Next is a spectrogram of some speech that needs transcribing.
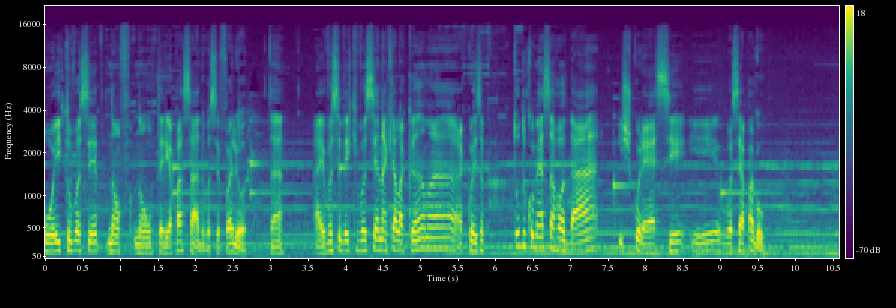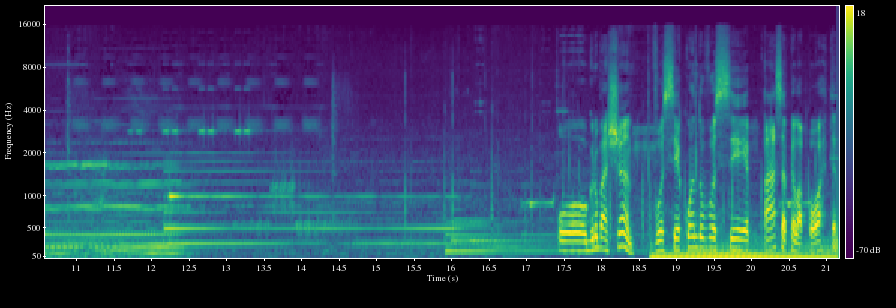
8 você não, não teria passado, você falhou, tá? Aí você vê que você naquela cama, a coisa. Tudo começa a rodar, escurece e você apagou. O Grubachan, você quando você passa pela porta,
